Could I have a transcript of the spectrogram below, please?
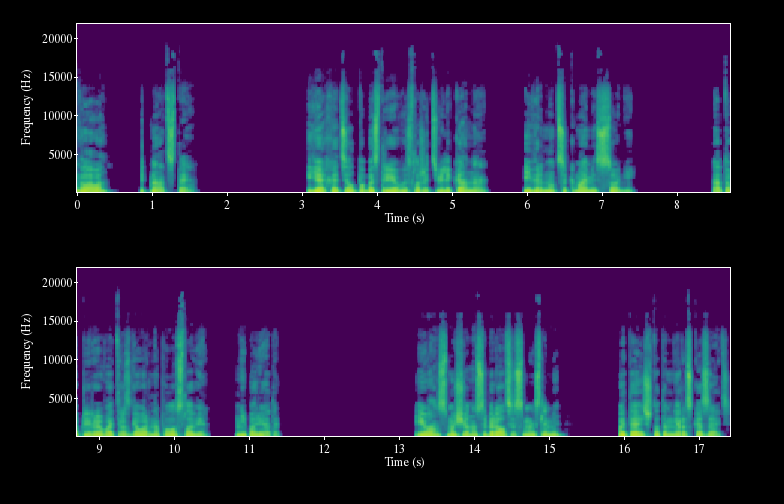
Глава 15. Я хотел побыстрее выслужить великана и вернуться к маме с Соней. А то прерывать разговор на полуслове — непорядок. Иван смущенно собирался с мыслями, пытаясь что-то мне рассказать.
